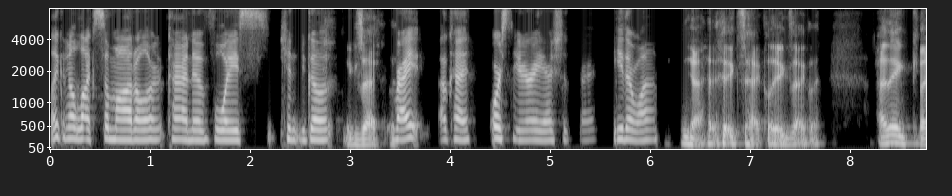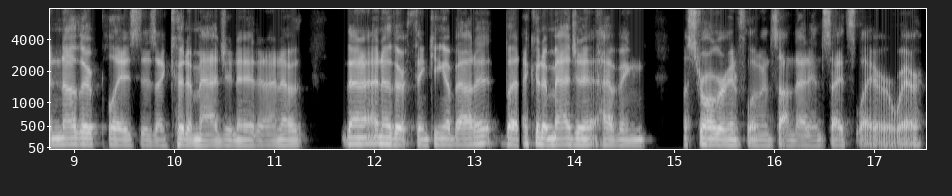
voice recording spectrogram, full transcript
like an Alexa model or kind of voice can go exactly right. Okay, or Siri, I should say, either one. Yeah, exactly, exactly. I think another place is I could imagine it, and I know that I know they're thinking about it, but I could imagine it having a stronger influence on that insights layer where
